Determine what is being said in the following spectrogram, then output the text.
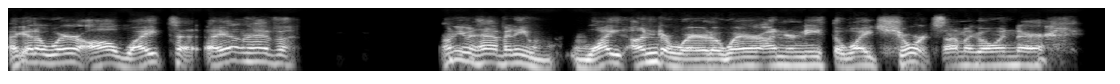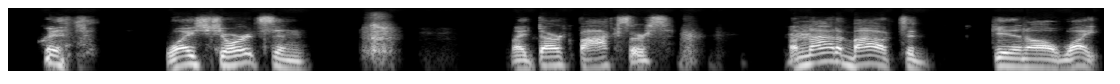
I got to wear all white. To, I don't have a. I don't even have any white underwear to wear underneath the white shorts. I'm gonna go in there with white shorts and my dark boxers. I'm not about to get in all white.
